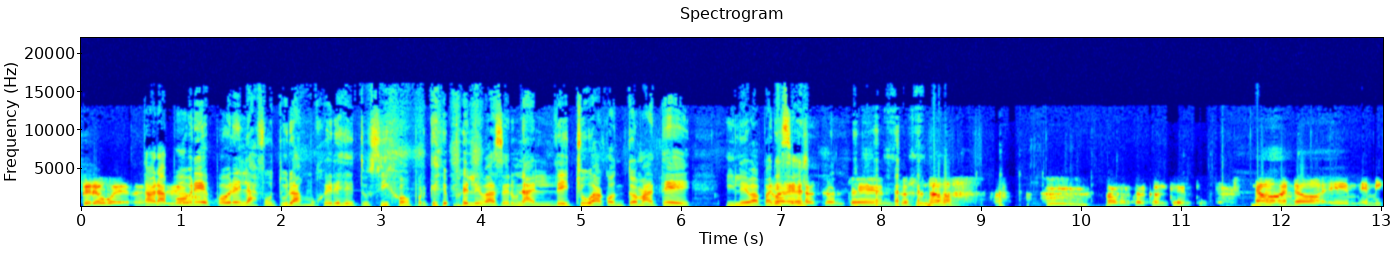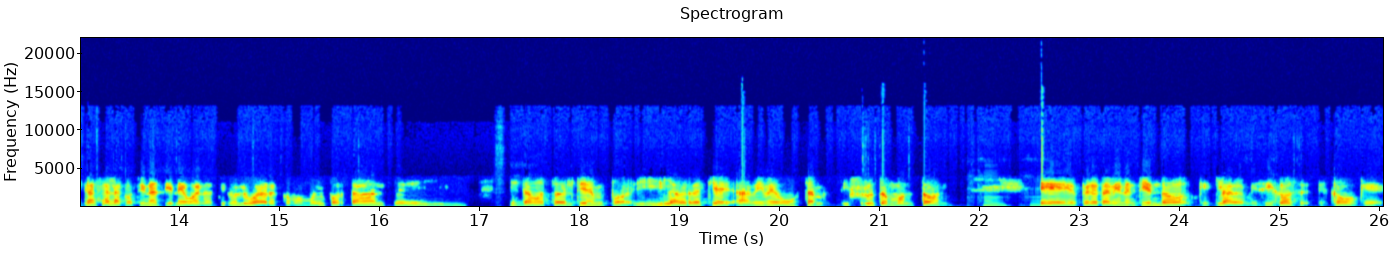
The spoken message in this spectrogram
pero bueno. Ahora, pobre, pobres las futuras mujeres de tus hijos, porque después le va a hacer una lechuga con tomate y le va a parecer. Van a estar contentos, no. Van a estar contentos. No, no, en, mi casa la cocina tiene, bueno, tiene un lugar como muy importante y, estamos todo el tiempo. Y, la verdad es que a mí me gusta, disfruto un montón. Eh, pero también entiendo que, claro, mis hijos es como que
